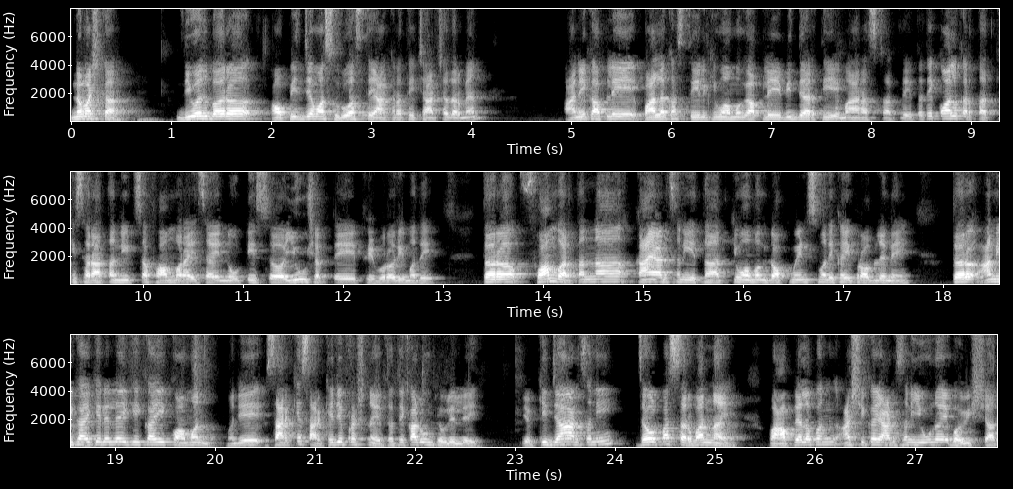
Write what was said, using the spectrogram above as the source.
नमस्कार. दिवसभर ऑफिस जेव्हा सुरू असते अकरा ते चारच्या दरम्यान अनेक आपले पालक असतील किंवा मग आपले विद्यार्थी आहे महाराष्ट्रातले तर ते कॉल करतात की सर आता नीटचा फॉर्म भरायचा आहे नोटीस येऊ शकते फेब्रुवारीमध्ये. तर फॉर्म भरताना काय अडचणी येतात किंवा मग डॉक्युमेंट्समध्ये काही प्रॉब्लेम आहे? तर आम्ही काय केलेलं आहे की काही कॉमन म्हणजे सारखे सारखे जे प्रश्न आहेत तर ते काढून ठेवलेले आहे. की ज्या अडचणी जवळपास सर्वांना आहे मग आपल्याला पण अशी काही अडचण येऊ नये भविष्यात.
